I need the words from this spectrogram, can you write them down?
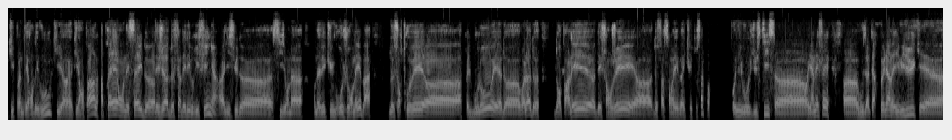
qui prennent des rendez-vous, qui, qui en parlent. Après, on essaye déjà de faire des débriefings à l'issue de si on a on a vécu une grosse journée, bah, de se retrouver après le boulot et de voilà de d'en parler, d'échanger, de façon à évacuer tout ça quoi au niveau justice, euh, rien n'est fait. Euh, vous interpellez un individu euh,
